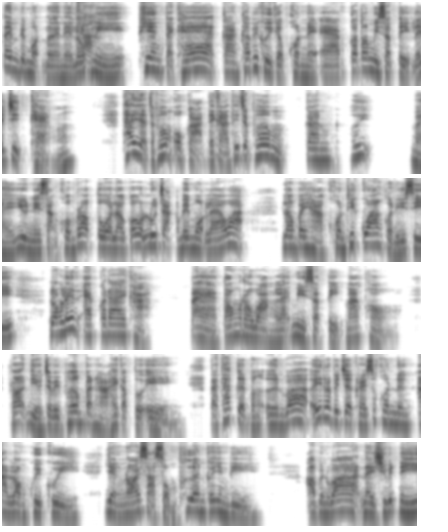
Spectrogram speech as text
เต็มไปหมดเลยในโลกค่ะนี้ เพียงแต่แค่การเข้าไปคุยกับคนในแอป ก็ต้องมีสติและจิตแข็ง ถ้าอยากจะเพิ่มโอกาสในการที่จะเพิ่มการเฮ้ยแหมอยู่ในสังคมรอบตัวเราก็รู้จักกันไปหมดแล้วอะลองไปหาคนที่กว้างกว่านี้ซิลองเล่นแอปก็ได้ค่ะ แต่ต้องระวังและมีสติมากพอ เพราะเดี๋ยวจะไปเพิ่มปัญหาให้กับตัวเอง แต่ถ้าเกิดบังเอิญว่าเอ้ยเราไปเจอใครสักคนหนึ่งอะลองคุยคุยๆอย่างน้อยสะสมเพื่อนก็ยังดี เอาเป็นว่าในชีวิตนี้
